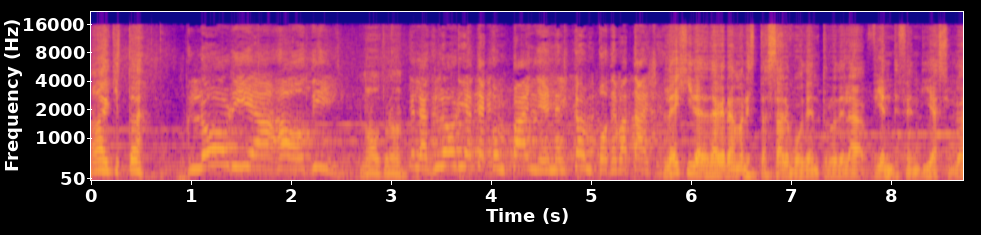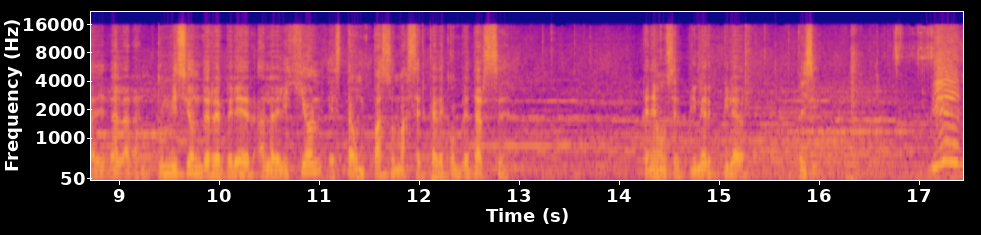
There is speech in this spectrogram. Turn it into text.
Ah, aquí está. Gloria a Odín. No, tú no. Que la gloria te acompañe en el campo de batalla. La égida de Dagramar está a salvo dentro de la bien defendida ciudad de Dalaran. Tu misión de repeler a la legión está un paso más cerca de completarse. Tenemos el primer pilar. Ahí sí. Bien.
